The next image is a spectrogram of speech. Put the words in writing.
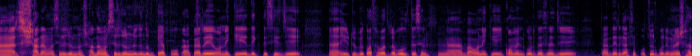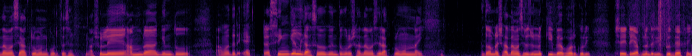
আর সাদা মাছের জন্য সাদা মাছের জন্য কিন্তু ব্যাপক আকারে অনেকে দেখতেছি যে ইউটিউবে কথাবার্তা বলতেছেন বা অনেকেই কমেন্ট করতেছে যে, তাদের গাছে প্রচুর পরিমাণে সাদা মাছি আক্রমণ করতেছে। আসলে আমরা কিন্তু, আমাদের একটা সিঙ্গেল গাছেও কিন্তু কোনো সাদা মাছির আক্রমণ নাই। তো আমরা সাদা মাছের জন্য কি ব্যবহার করি? সেইটাই আপনাদেরকে একটু দেখাই।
